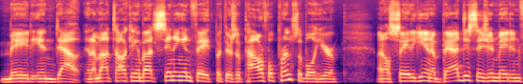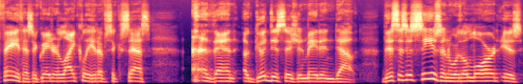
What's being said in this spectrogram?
made in doubt. And I'm not talking about sinning in faith, but there's a powerful principle here. And I'll say it again a bad decision made in faith has a greater likelihood of success than a good decision made in doubt. This is a season where the Lord is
